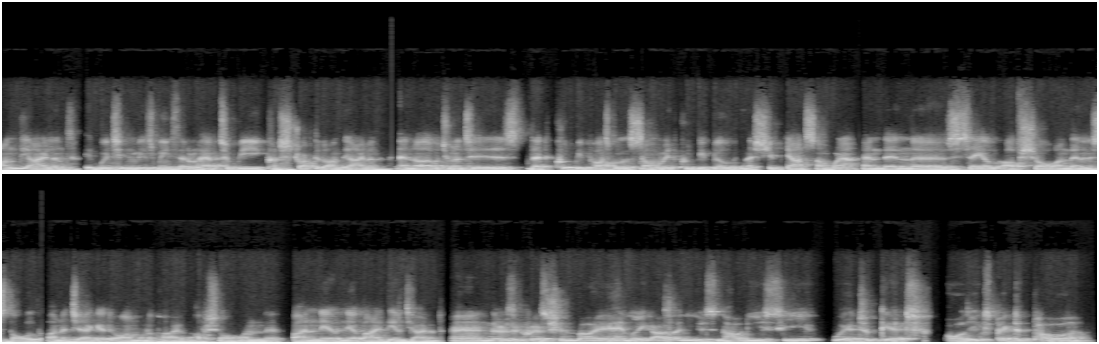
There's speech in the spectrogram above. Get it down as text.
on the island, which in which means that it will have to be constructed on the island. Another opportunity is that could be possible that some of it could be built in a shipyard somewhere and then uh, sailed offshore and then installed on a jacket or a monopile offshore on the, near, nearby the energy island. And there's a question by Henrik Adler Nielsen. How do you see where to get all the expected power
